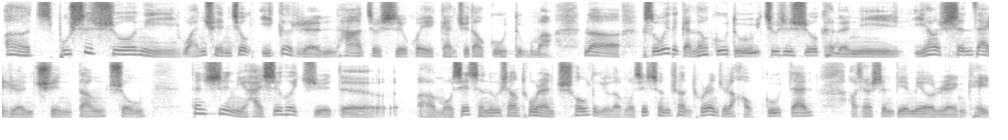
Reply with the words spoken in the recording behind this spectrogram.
呃，不是说你完全就一个人，他就是会感觉到孤独嘛。那所谓的感到孤独，就是说可能你一样身在人群当中。但是你还是会觉得，呃，某些程度上突然抽离了，某些程度上你突然觉得好孤单，好像身边没有人可以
